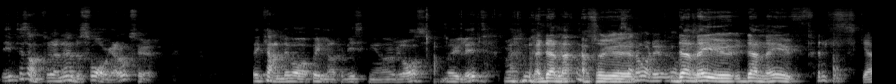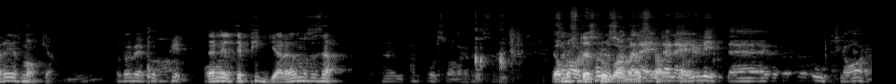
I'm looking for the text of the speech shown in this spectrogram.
det är intressant för den är ändå svagare också ju. Det kan det vara skillnad på diskningen och glas, möjligt. Men, Men denna, alltså, du, denna, är ju, denna är ju friskare i smaken. och då är vi på, Ja. Den är lite piggare måste jag säga. en alkoholsvagare pilsner. Jag Sen måste du, prova sa, med den, den är, den är ju lite eh, oklar.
